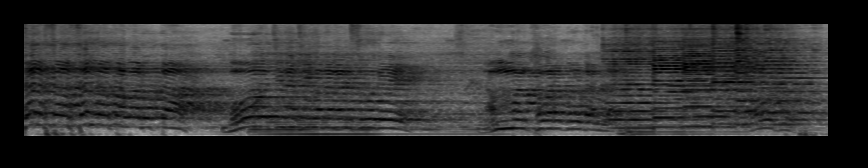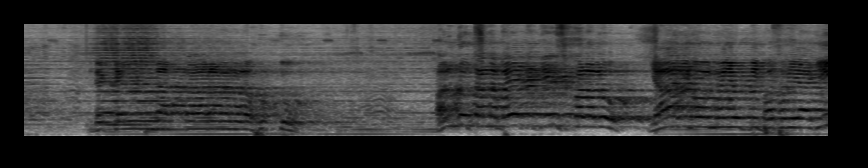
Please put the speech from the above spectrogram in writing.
ಸರಸ ಸಲ್ಲಪವಾಡುತ್ತಾ ಮೋಜಿನ ಜೀವನ ನಡೆಸುವುದೇ ನಮ್ಮಂಥವರ ಗೋಲ್ಡನ್ ಹೌದು. ಇದಕ್ಕೆಲ್ಲ ಕಾರಣಗಳ ಹುಟ್ಟು. ಅಂದು ತನ್ನ ಬಯಕೆ ತೀರಿಸಿಕೊಳ್ಳಲು ಯಾರಿಗೋ ಮೈಯೊಟ್ಟಿ ಬಸರಿಯಾಗಿ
